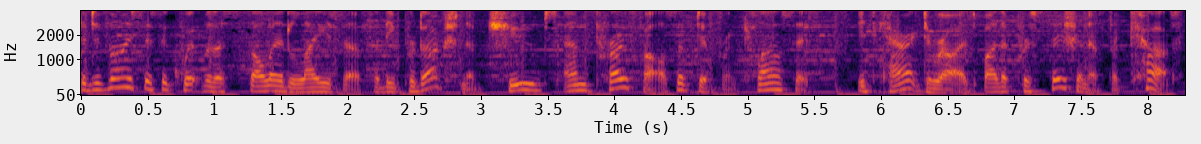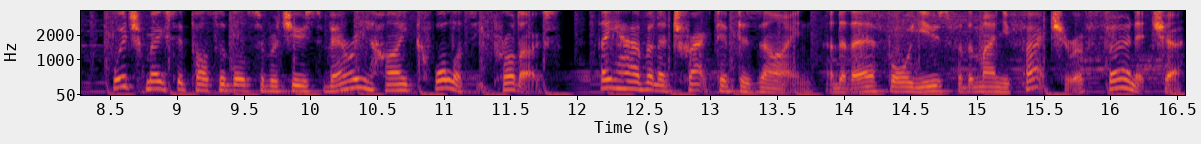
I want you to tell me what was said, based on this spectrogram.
The device is equipped with a solid laser for the production of tubes and profiles of different classes. It's characterized by the precision of the cut, which makes it possible to produce very high quality products. They have an attractive design and are therefore used for the manufacture of furniture,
